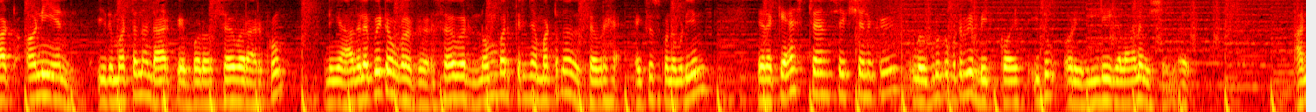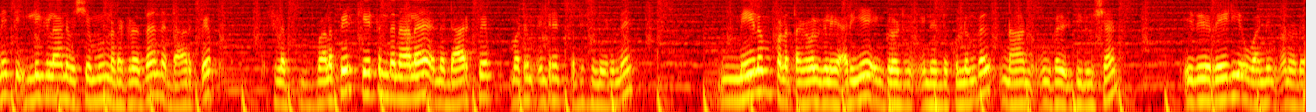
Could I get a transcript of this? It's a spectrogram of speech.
டாட் ஆனியன் இது மட்டும்தான் டார்க் வெப்போட சர்வராக இருக்கும். நீங்கள் அதில் போய்ட்டு உங்களுக்கு சர்வர் நம்பர் தெரிஞ்சால் மட்டும்தான் அந்த சர்வர் எக்ஸஸ் பண்ண முடியும். இதில் கேஷ் டிரான்சாக்ஷனுக்கு உங்களுக்கு கொடுக்கப்பட்டிருக்க பிட் காயின்ஸ் இதுவும் ஒரு இல்லீகலான விஷயங்கள். அனைத்து இல்லீகலான விஷயமும் நடக்கிறது தான் இந்த டார்க் வெப் சில பல பேர் கேட்டிருந்தனால இந்த டார்க் வெப் மற்றும் இன்டர்நெட் பற்றி சொல்லியிருந்தேன். மேலும் பல தகவல்களை அறிய எங்களுடன் இணைந்து கொள்ளுங்கள். நான் உங்கள் டிலுஷான். இது ரேடியோ ஒன் இன் ஒனோட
